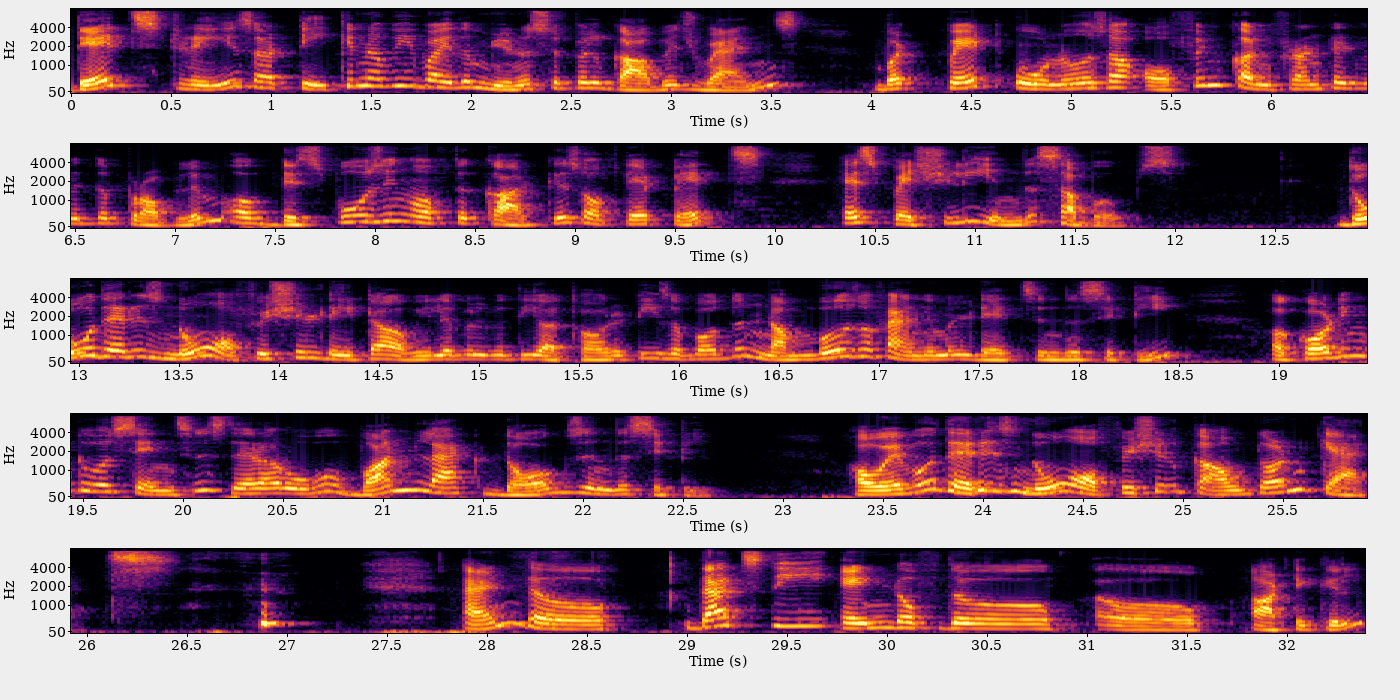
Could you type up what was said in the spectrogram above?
Dead strays are taken away by the municipal garbage vans, but pet owners are often confronted with the problem of disposing of the carcass of their pets, especially in the suburbs. Though there is no official data available with the authorities about the numbers of animal deaths in the city, according to a census, there are over 1 lakh dogs in the city. However, there is no official count on cats. and uh, that's the end of the uh, article.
